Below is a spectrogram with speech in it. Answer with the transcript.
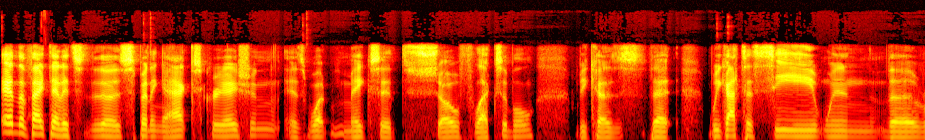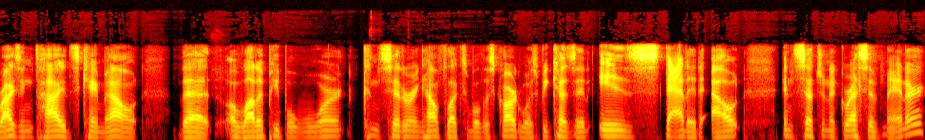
and the fact that it's the spinning axe creation is what makes it so flexible because that we got to see when the rising tides came out that a lot of people weren't considering how flexible this card was because it is statted out in such an aggressive manner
